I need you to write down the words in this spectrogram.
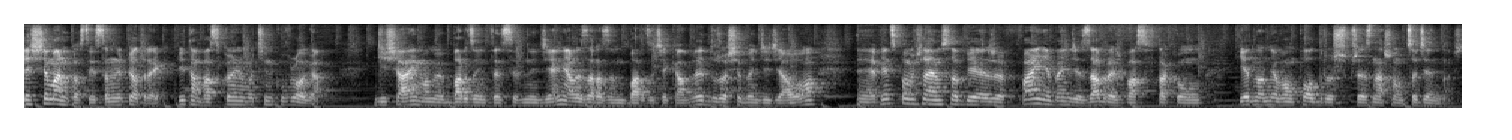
Cześć siemanko, z tej strony Piotrek. Witam Was w kolejnym odcinku vloga. Dzisiaj mamy bardzo intensywny dzień, ale zarazem bardzo ciekawy, dużo się będzie działo, e, więc pomyślałem sobie, że fajnie będzie zabrać Was w taką jednodniową podróż przez naszą codzienność.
